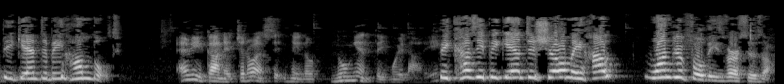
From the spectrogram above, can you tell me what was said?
began to be humbled. Because he began to show me how wonderful these verses are.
